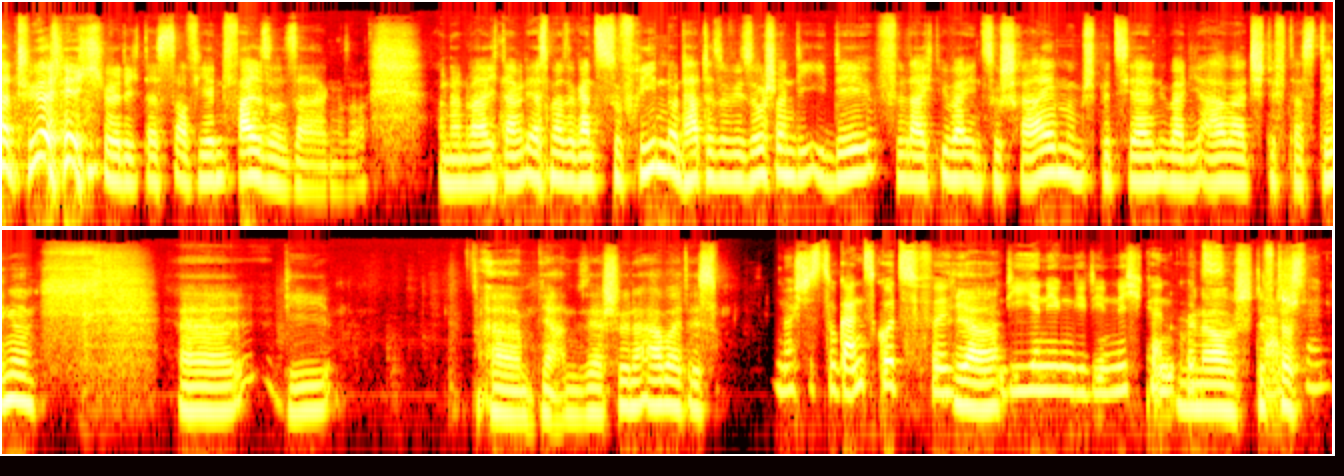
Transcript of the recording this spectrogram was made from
natürlich würde ich das auf jeden Fall so sagen. So. Und dann war ich damit erstmal so ganz zufrieden und hatte sowieso schon die Idee, vielleicht über ihn zu schreiben, im Speziellen über die Arbeit Stifters Dinge, äh, die äh, ja eine sehr schöne Arbeit ist. Möchtest du ganz kurz für ja, diejenigen, die die nicht kennen, kurz genau, Stifters, darstellen?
